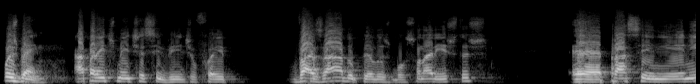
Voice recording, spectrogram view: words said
Pois bem, aparentemente esse vídeo foi vazado pelos bolsonaristas é, para a CNN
